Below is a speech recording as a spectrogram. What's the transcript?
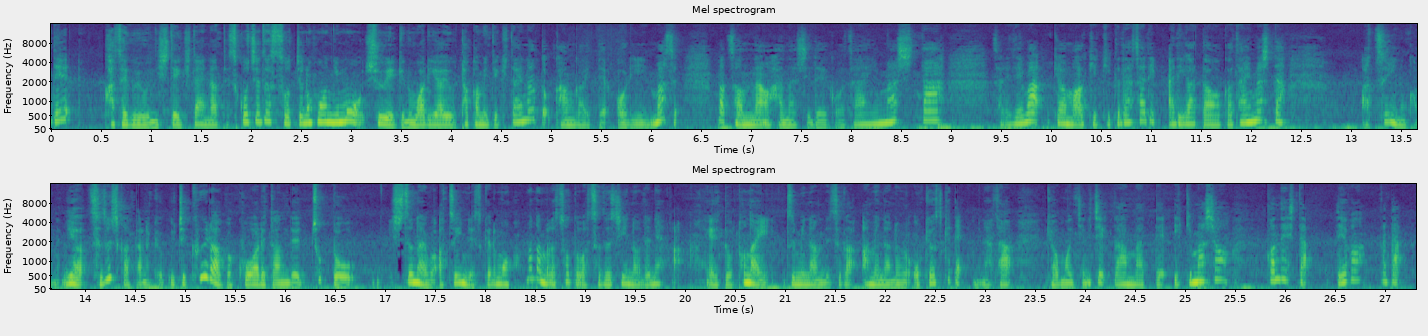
で稼ぐようにしていきたいなって、少しずつそっちの方にも収益の割合を高めていきたいなと考えております。まあ、そんなお話でございました。それでは今日もお聴きくださりありがとうございました。暑いのかないや、涼しかったな、今日。うちクーラーが壊れたんで、ちょっと室内は暑いんですけども、まだまだ外は涼しいのでね、あえっ、ー、と、都内済みなんですが、雨なのでお気をつけて、皆さん、今日も一日頑張っていきましょう。コンでした。では、また。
